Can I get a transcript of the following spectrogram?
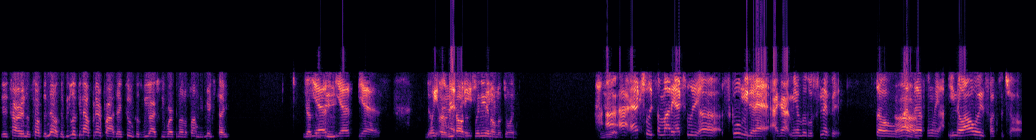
it turned into something else. And be looking out for that project too, because we actually working on a family mixtape. Yes, yes, indeed. yes, yes. Yes, Wait sir. on we that all just went in on the joint. I, Yeah. I actually somebody actually uh schooled me to that. I got me a little snippet. So Ah. I definitely you know, I always fucks with y'all.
